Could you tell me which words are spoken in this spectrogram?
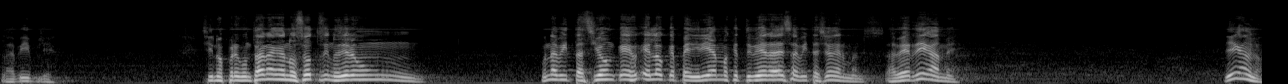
la Biblia. Si nos preguntaran a nosotros y nos dieran una habitación, ¿qué es lo que pediríamos que tuviera esa habitación, hermanos? A ver, díganme. Díganlo.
